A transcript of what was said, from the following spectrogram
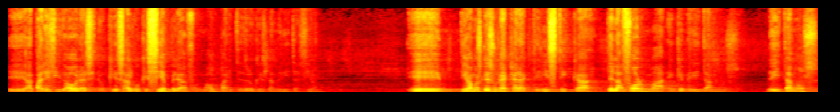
eh, ha aparecido ahora, sino que es algo que siempre ha formado parte de lo que es la meditación. Eh, digamos que es una característica de la forma en que meditamos. Meditamos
